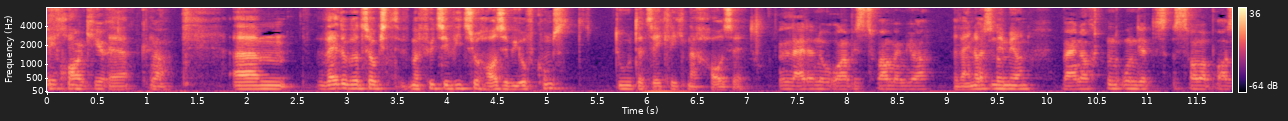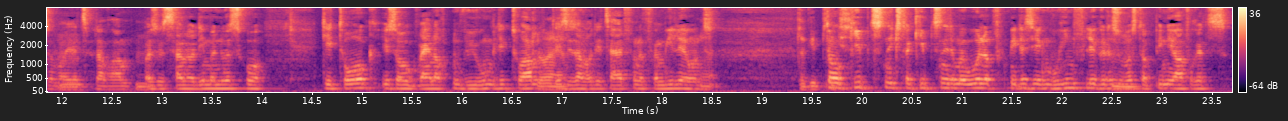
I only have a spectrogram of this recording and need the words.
die Frauenkirche. Frauenkirche. Ja, genau. Ähm, weil du gerade sagst, man fühlt sich wie zu Hause. Wie oft kommst du tatsächlich nach Hause? Leider nur ein bis zweimal im Jahr. Weihnachten Also- nehme ich an. Weihnachten und jetzt Sommerpause Mhm. war jetzt wieder warm. Also es sind halt immer nur so die Tage, ich sag Weihnachten will ich unbedingt haben. Klar, das ja. ist einfach die Zeit von der Familie und Ja. Da gibt's da nichts. gibt's nichts, da gibt's nicht einmal Urlaub für mich, dass ich irgendwo hinfliege oder Mhm. sowas. Da bin ich einfach jetzt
